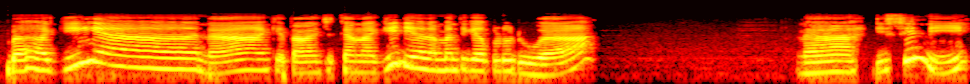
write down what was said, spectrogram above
bahagia. Nah kita lanjutkan lagi di halaman 32 nah di sini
